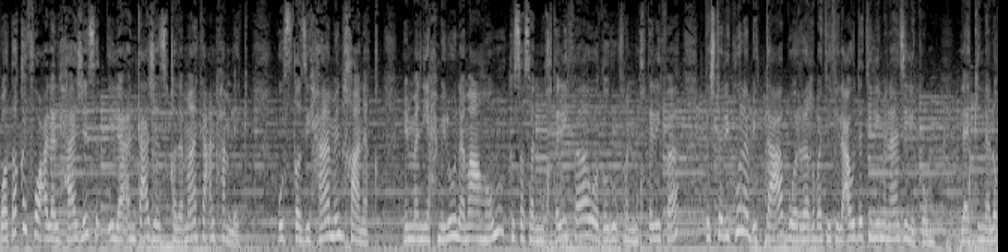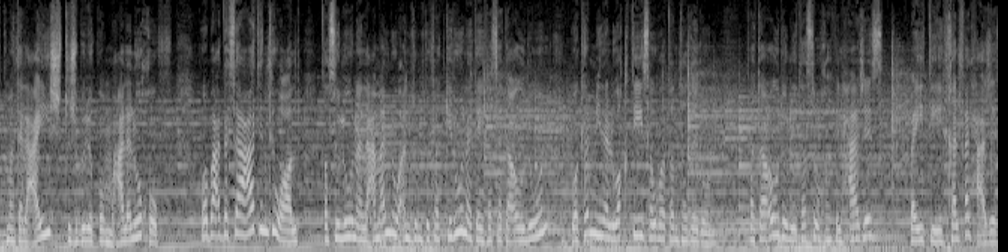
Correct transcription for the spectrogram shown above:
وتقف على الحاجز إلى أن تعجز قدماك عن حملك. وسط زحام خانق. ممن يحملون معهم قصصا مختلفة وظروفا مختلفة تشتركون بالتعب والرغبة في العودة لمنازلكم. لكن لقمة العيش تجبركم على الوقوف. وبعد ساعات طوال تصلون العمل وأنتم تفكرون كيف ستعودون وكم من الوقت سوف تنتظرون. فتعود لتصرخ في الحاجز بيتي خلف الحاجز.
